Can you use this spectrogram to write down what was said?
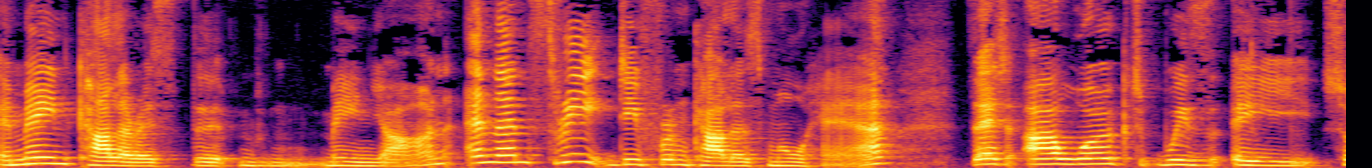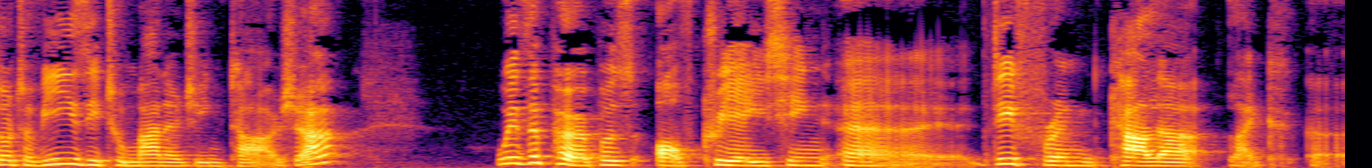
a main color as the main yarn, and then three different colors mohair that are worked with a sort of easy to manage intarsia with the purpose of creating uh, different color like uh,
